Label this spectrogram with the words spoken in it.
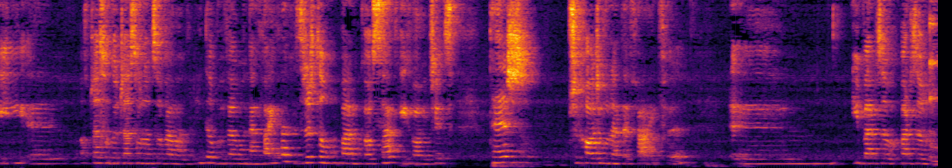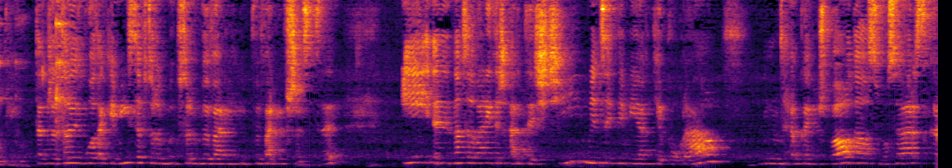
I yy, od czasu do czasu nocowały w Lido, bywały na fajfach. Zresztą pan Kosak, ich ojciec, też przychodził na te fajfy i bardzo, bardzo lubił. Także to było takie miejsce, w którym, w którym bywali, bywali wszyscy. I nocowali też artyści, innymi Jan Kiepura, Eugeniusz Bodos, Musarska,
